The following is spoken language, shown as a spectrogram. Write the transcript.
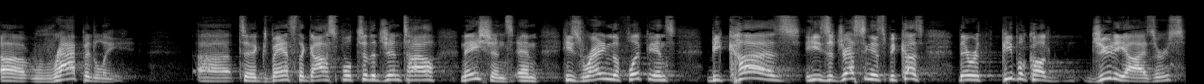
uh, rapidly, uh, to advance the gospel to the Gentile nations. And he's writing the Philippians because he's addressing this because there were people called Judaizers,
